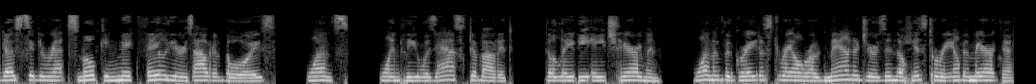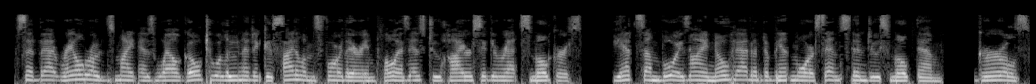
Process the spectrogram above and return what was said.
Does cigarette smoking make failures out of boys? Once, when he was asked about it, the lady H. Harriman, one of the greatest railroad managers in the history of America, said that railroads might as well go to lunatic asylums for their employees as to hire cigarette smokers. Yet some boys I know haven't a bit more sense than to smoke them. Girls,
